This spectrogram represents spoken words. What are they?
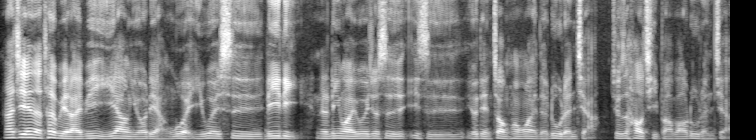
那今天的特别来宾一样有两位，一位是 Lily，那另外一位就是一直有点状况外的路人甲，就是好奇宝宝路人甲。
